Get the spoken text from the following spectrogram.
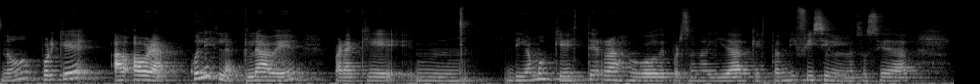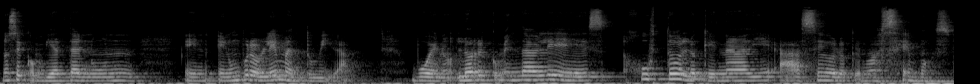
¿No? Porque ahora, ¿cuál es la clave para que, mm, digamos que este rasgo de personalidad que es tan difícil en la sociedad no se convierta en un, en un problema en tu vida? Bueno, lo recomendable es justo lo que nadie hace o lo que no hacemos,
